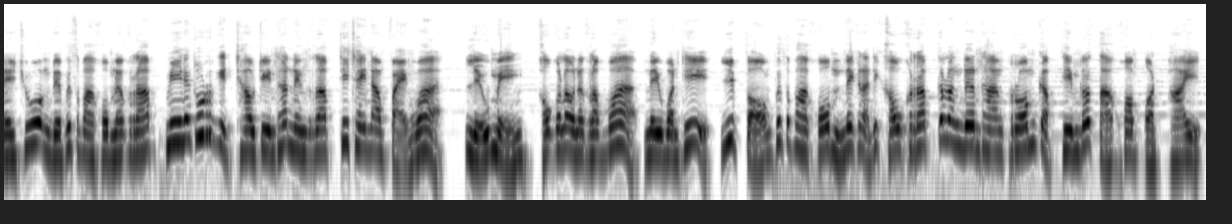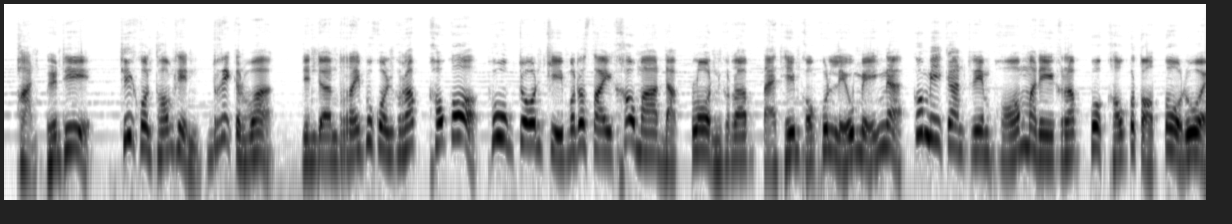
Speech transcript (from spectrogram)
ในช่วงเดือนพฤษภาคมแล้วครับ มีนักธุรกิจชาวจีนท่านหนึ่งครับ ที่ใช้นามแฝงว่าหลิวหมิงเขาก็เล่านะครับว่าในวันที่ 22 พฤษภาคม ในขณะที่เขาครับกำลังเดินทางพร้อมกับทีมรักษาความปลอดภัย ผ่านพื้นที่ที่คนท้องถิ่นเรียกกันว่า ดินแดนไร้ผู้คนครับ เขาก็ถูกโจรขี่มอเตอร์ไซค์เข้ามาดักปล้นครับ แต่ทีมของคุณหลิวหมิงน่ะก็มีการเตรียมพร้อมมาดีครับ พวกเขาก็ตอบโต้ด้วย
